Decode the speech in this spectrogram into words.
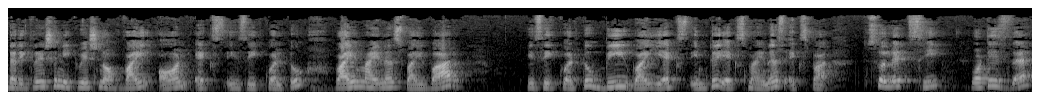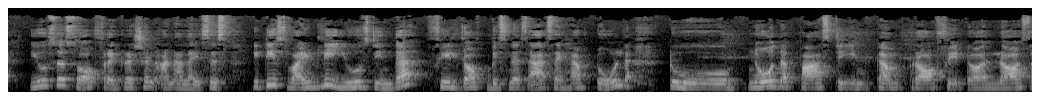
The regression equation of y on x is equal to y minus y bar is equal to byx into x minus x bar so let's see what is the uses of regression analysis. It is widely used in the field of business as I have told to know the past income, profit or loss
